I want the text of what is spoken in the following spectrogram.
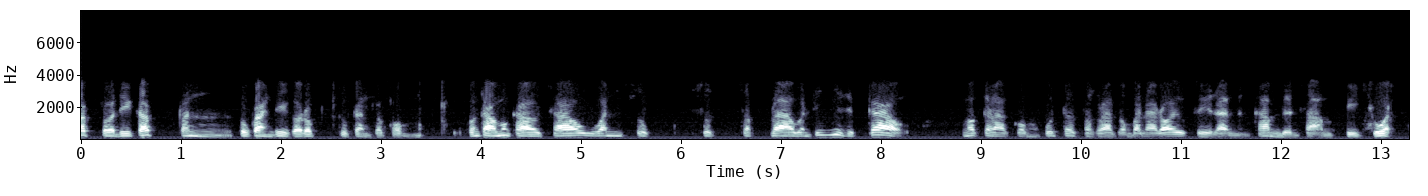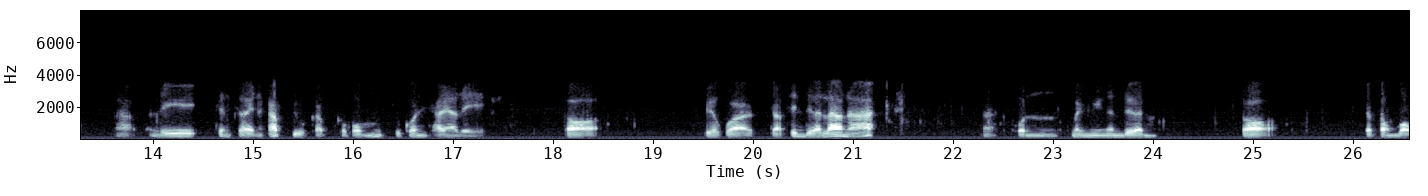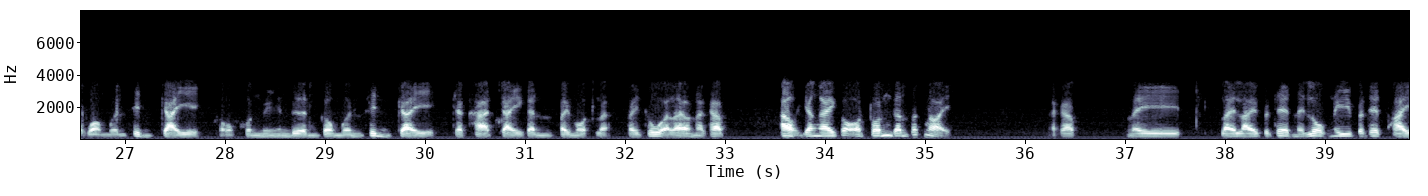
ครับ สวัสดีครับ ท่านผู้การที่เคารพทุกท่านกับผมข่าวมังข่าวเช้าวันศุกร์สุดสัปดาห์วันที่ 29 มกราคมพุทธศักราช2564แรมหนึ่งข้ามเดือนสามปีชวดอ่าวันนี้เช่นเคยนะครับ อยู่กับกับผมสุกคนชัยอาเรก็เรียกว่าจะสิ้นเดือนแล้วนะคนไม่มีเงินเดือน ก็ จะต้องบอกว่าเหมือนสิ้นใจของคนมีเงินเดือนก็เหมือนสิ้นใจจะขาดใจกันไปหมดละไปทั่วแล้วนะครับเอ้ายังไงก็อดทนกันสักหน่อยนะครับ ในหลาย ๆ ประเทศในโลกนี้ประเทศไทย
